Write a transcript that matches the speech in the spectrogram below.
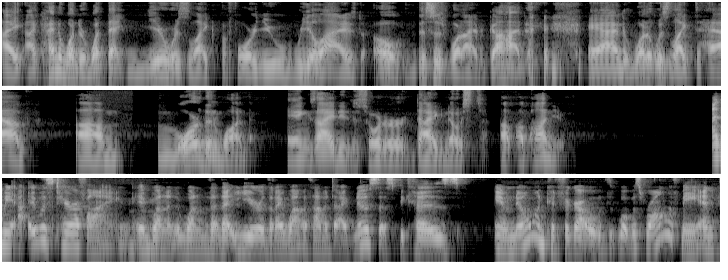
I, I kind of wonder what that year was like before you realized, oh, this is what I've got, and what it was like to have um, more than one anxiety disorder diagnosed uh, upon you. I mean, it was terrifying mm-hmm. in one one that, that year that I went without a diagnosis because you know no one could figure out what was, what was wrong with me, and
